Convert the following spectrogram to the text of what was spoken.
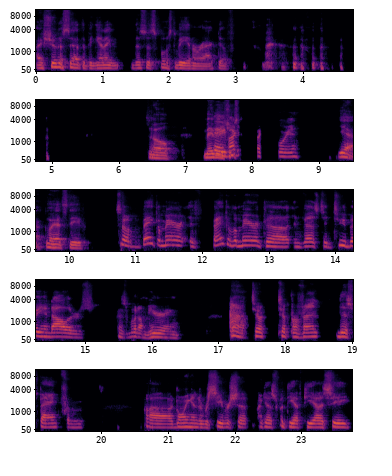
I should have said at the beginning, this is supposed to be interactive. so maybe Dave, just, for you. Yeah, go ahead, Steve. So Bank America, if Bank of America invested two billion dollars, is what I'm hearing, to to prevent this bank from uh, going into receivership, I guess, with the FDIC.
